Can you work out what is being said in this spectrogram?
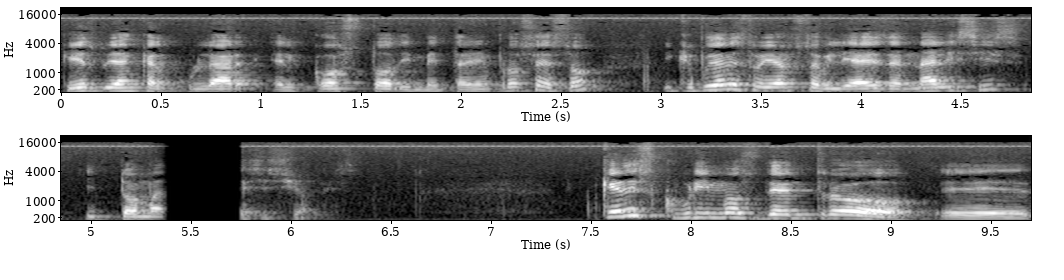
que ellos pudieran calcular el costo de inventario en proceso y que pudieran desarrollar sus habilidades de análisis y toma de decisiones. ¿Qué descubrimos dentro eh,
